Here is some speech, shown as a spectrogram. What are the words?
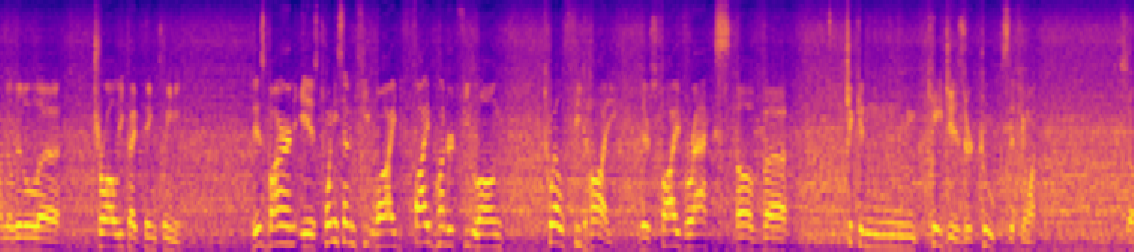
on the little uh, trolley type thing cleaning. This barn is 27 feet wide, 500 feet long, 12 feet high. There's five racks of uh, chicken cages or coops if you want. So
